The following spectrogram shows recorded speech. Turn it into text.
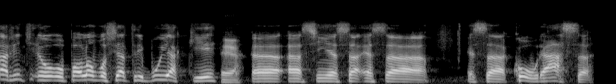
a gente, o Paulão, você atribui a quê, É. ah, assim, essa, essa, essa couraça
